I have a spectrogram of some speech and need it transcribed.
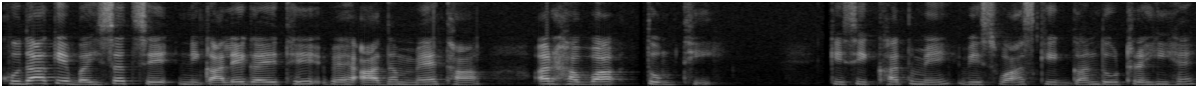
खुदा के बहसत से निकाले गए थे, वह आदम मैं था और हवा तुम थी। किसी खत में विश्वास की गंध उठ रही है।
